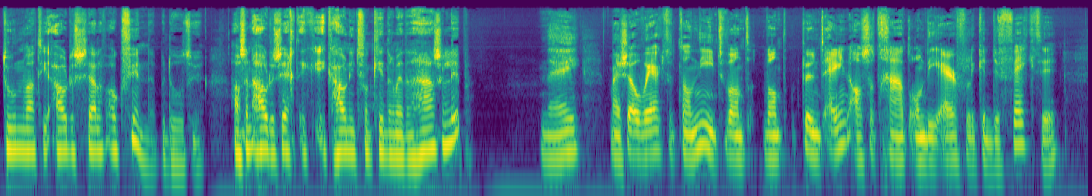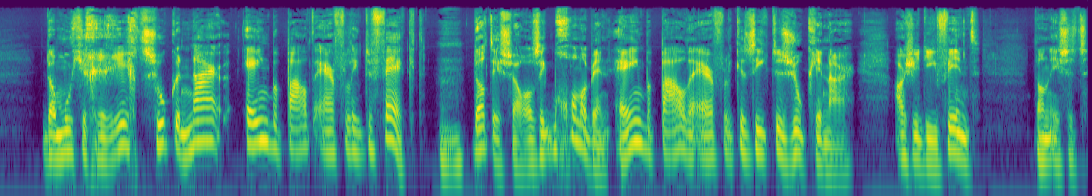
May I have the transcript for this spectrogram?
doen wat die ouders zelf ook vinden, bedoelt u? Als een ouder zegt, ik, ik hou niet van kinderen met een hazenlip... Nee, maar zo werkt het dan niet. Want, want punt 1, als het gaat om die erfelijke defecten... dan moet je gericht zoeken naar één bepaald erfelijk defect. Dat is zoals ik begonnen ben. Eén bepaalde erfelijke ziekte zoek je naar. Als je die vindt, dan is het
